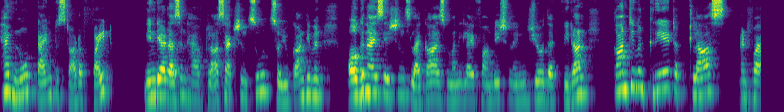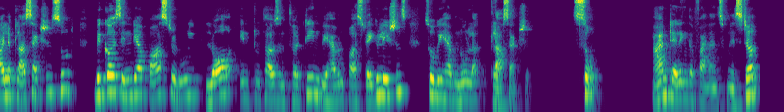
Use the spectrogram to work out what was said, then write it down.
have no time to start a fight. India doesn't have class action suits, so you can't even, organizations like ours, Money Life Foundation, NGO that we run, can't even create a class and file a class action suit because India passed a rule law in 2013. We haven't passed regulations, so we have no class action. So I'm telling the finance minister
